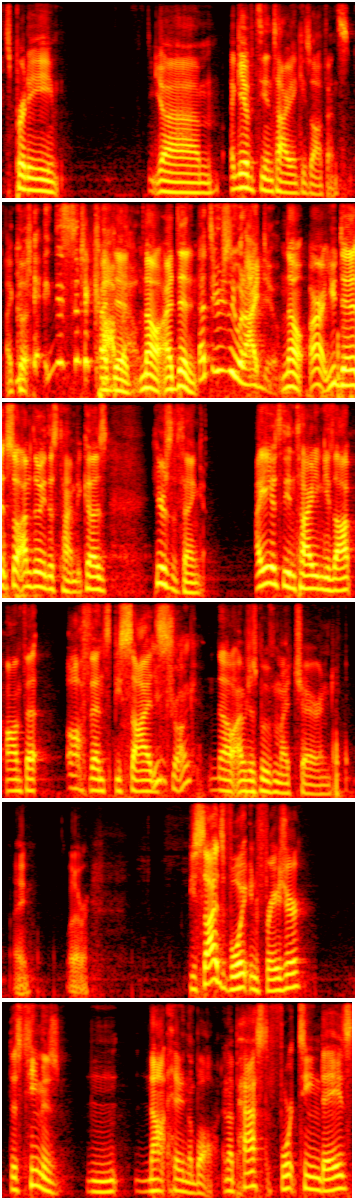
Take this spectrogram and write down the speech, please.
It's pretty. Um, I gave it to the entire Yankees offense. I could. This is such a cop I did. out. No, I didn't. That's usually what I do. No, all right, you did it. So I'm doing it this time because here's the thing. I gave it to the entire Yankees op- onfe- offense. Besides. You drunk? no, I'm just moving my chair and I, whatever. Besides Voit and Frazier, this team is n- not hitting the ball. In the past 14 days,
